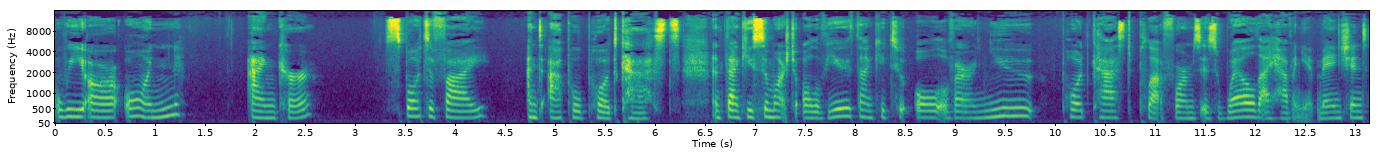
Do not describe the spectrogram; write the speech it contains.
We are on Anchor, Spotify, and Apple Podcasts. And thank you so much to all of you. Thank you to all of our new podcast platforms as well that I haven't yet mentioned.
